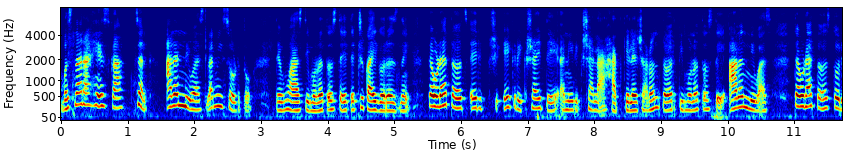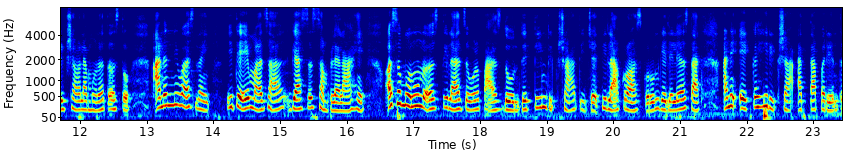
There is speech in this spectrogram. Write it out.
बसणार आहेस का? चल. आनंद निवासला मी सोडतो. तेव्हा आज ती म्हणत असते त्याची काही गरज नाही. तेवढ्यातच एक रिक्ष एक रिक्षा येते आणि रिक्षाला हात केल्याच्यानंतर ती म्हणत असते आनंद निवास. तेवढ्यातच तो रिक्षावाला म्हणत असतो आनंद निवास नाही इथे माझा गॅसच संपलेला आहे. असं म्हणूनच तिला जवळपास दोन ते तीन रिक्षा तिच्या तिला क्रॉस करून गेलेले असतात आणि एकही रिक्षा आत्तापर्यंत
